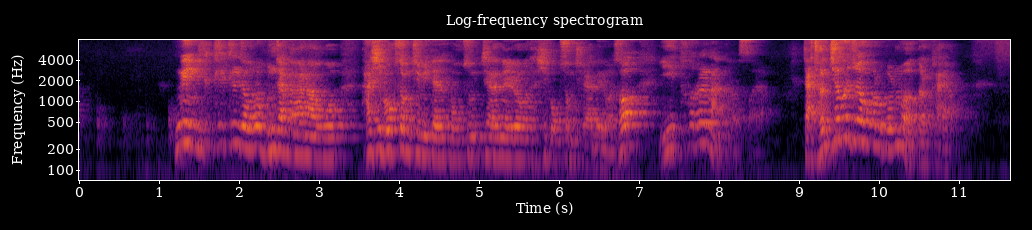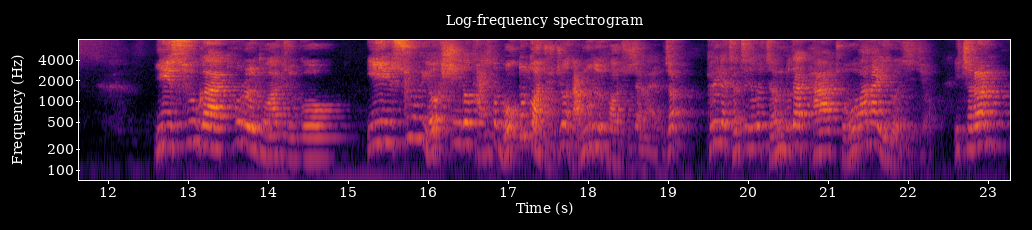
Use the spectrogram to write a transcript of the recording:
근데 이 실질적으로 문장가가 나오고 다시 목성체 밑에서 목성체가 내려오고 다시 목성체가 내려와서 이 털을 만들었어요. 자, 전체적으로 보면 어떨까요? 이 수가 토를 도와주고 이 수 역시도 다시 또 목도 도와주죠. 나무도 도와주잖아요. 그죠? 그러니까 전체적으로 전부 다, 다 조화가 이루어지죠. 이처럼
